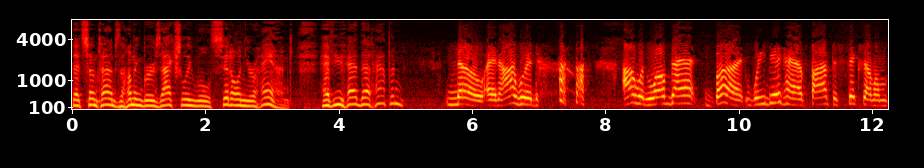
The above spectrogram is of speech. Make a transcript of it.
that sometimes the hummingbirds actually will sit on your hand. Have you had that happen? No, and I would, I would love that. But we did have five to six of them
